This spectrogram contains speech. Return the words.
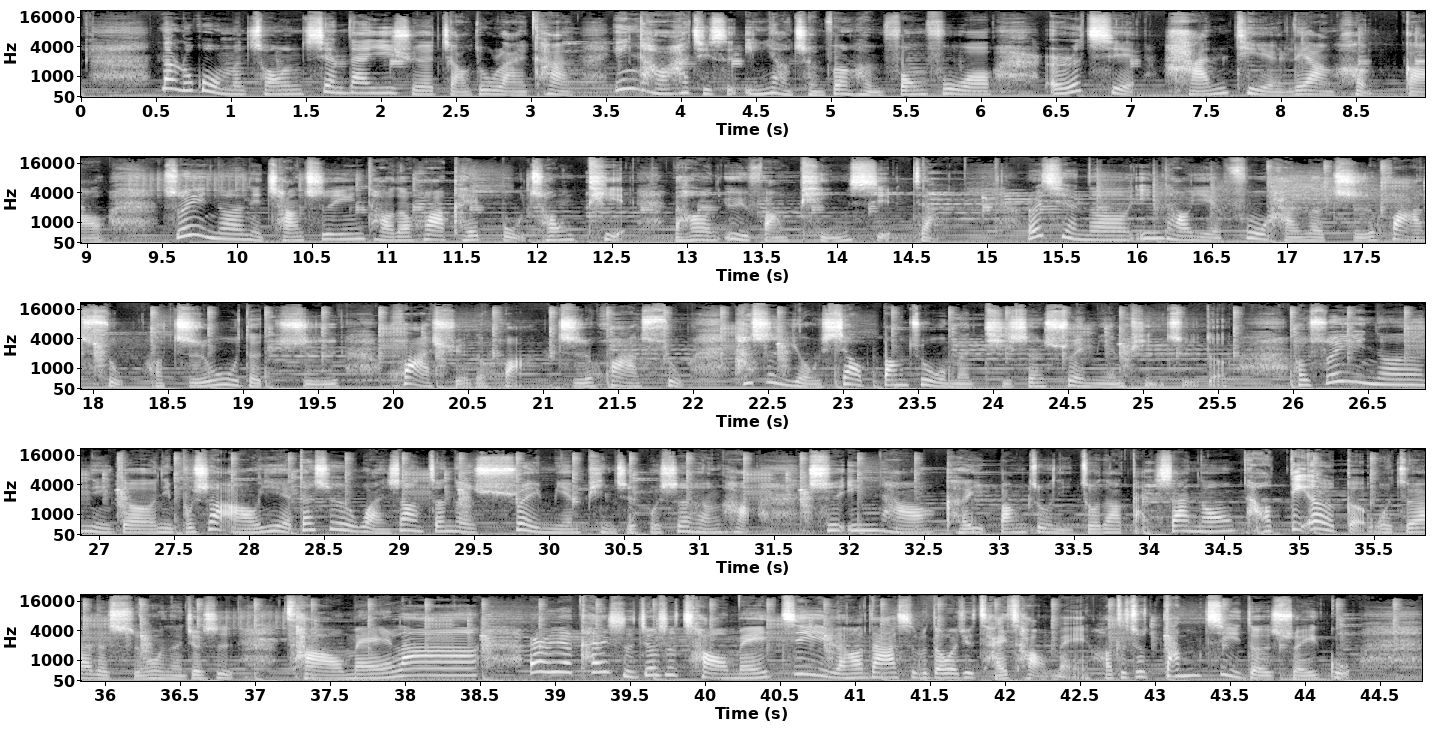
那如果我们从现代医学的角度来看，樱桃它其实营养成分很丰富哦，而且含铁量很高，所以呢，你常吃樱桃的话，可以补充铁，然后预防贫血这样。而且呢，樱桃也富含了植化素，和植物的植，化学的化，植化素，它是有效帮助我们提升睡眠品质的。好，所以呢，你的你不是熬夜，但是晚上真的睡眠品质不是很好，吃樱桃可以帮助你做到改善哦。然后第二个我最爱的食物呢，就是草莓啦。月开始就是草莓季，然后大家是不是都会去采草莓？好，这就是当季的水果。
